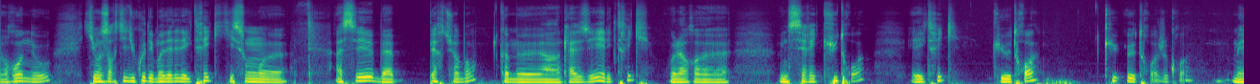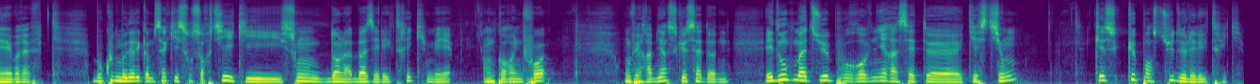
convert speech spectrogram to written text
Renault, qui ont sorti du coup des modèles électriques qui sont assez bah, perturbants, comme un classe G électrique ou alors une série Q3 électrique, QE3, QE3 je crois. Mais bref, beaucoup de modèles comme ça qui sont sortis et qui sont dans la base électrique, mais encore une fois, on verra bien ce que ça donne. Et donc Mathieu, pour revenir à cette euh, question, que penses-tu de l'électrique?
